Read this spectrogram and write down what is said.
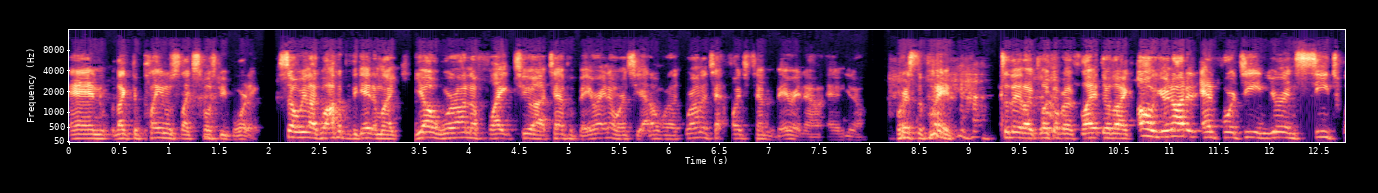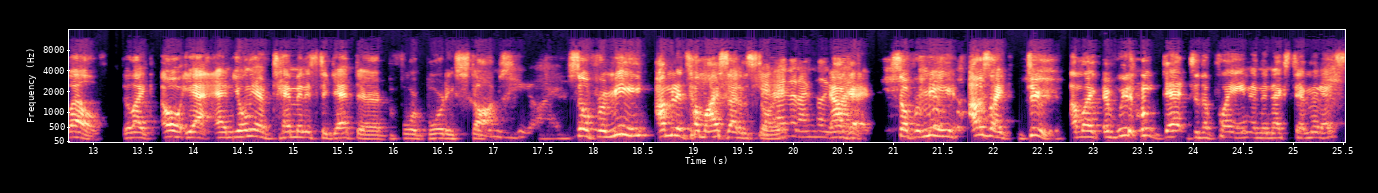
and like the plane was like supposed to be boarding. So we like walk up to the gate. I'm like, yo, we're on a flight to uh, Tampa Bay right now. We're in Seattle. We're like, we're on a flight to Tampa Bay right now, and you know, where's the plane? so they like look over the flight. They're like, oh, you're not at N14. You're in C12. They're like, oh yeah, and you only have 10 minutes to get there before boarding oh stops. Oh so for me, I'm gonna tell my side of the story. Yeah, and then I'm like, okay. So for me, I was like, dude, I'm like, if we don't get to the plane in the next 10 minutes,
